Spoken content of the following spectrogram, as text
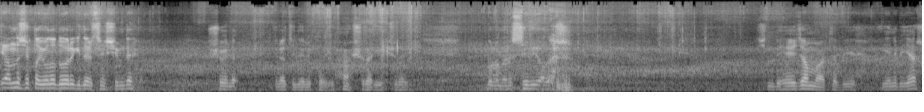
Yanlışlıkla yola doğru gidersin şimdi. Şöyle biraz ileri koyayım. Ha şurayı şurayı. Buraları seviyorlar. Şimdi bir heyecan var tabii. Yeni bir yer.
